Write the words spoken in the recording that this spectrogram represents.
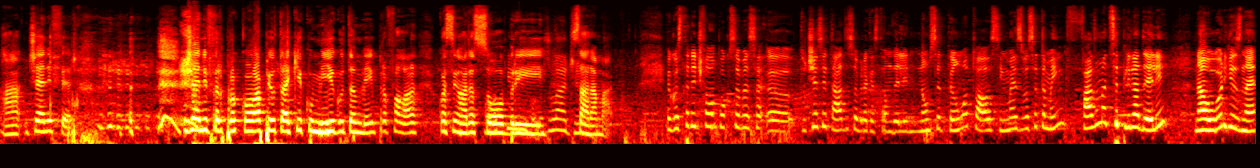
A Jennifer. Jennifer Procópio está aqui comigo também para falar com a senhora sobre okay, Saramago. Eu gostaria de falar um pouco sobre essa. Uh, tu tinha citado sobre a questão dele não ser tão atual assim, mas você também faz uma disciplina dele na URGS, né?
